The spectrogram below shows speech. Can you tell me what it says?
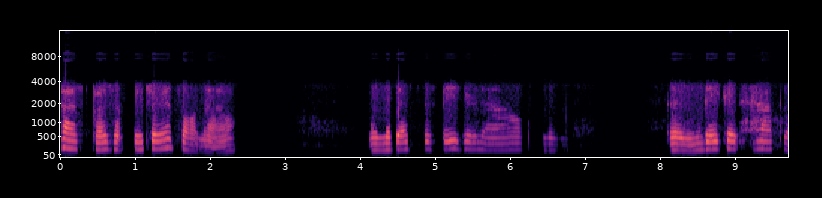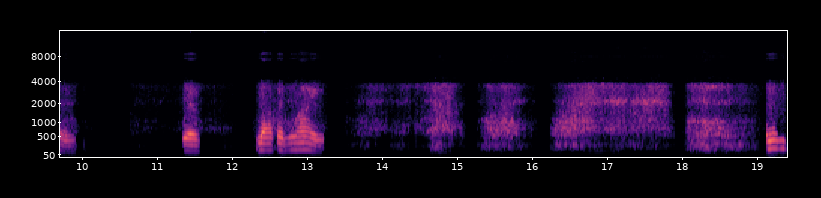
past, present, future, it's all now. And the best is be here now and, and make it happen with love and light. And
